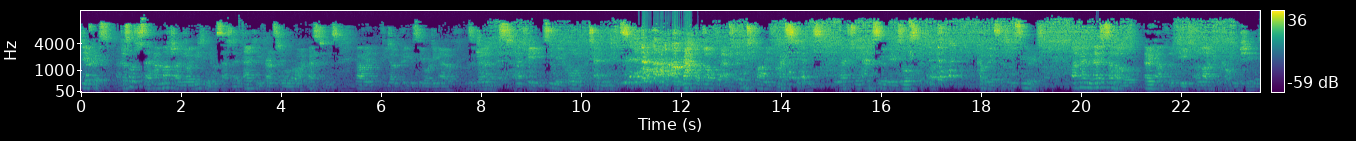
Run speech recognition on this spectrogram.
Dear Chris, I just wanted to say how much I enjoyed meeting you on Saturday. Thank you for answering all of my questions. Guy, if you don't previously already know, was a journalist and he stood in the corner for 10 minutes. And rattled off about 45 questions. And left me absolutely exhausted, but convinced that he was serious. I found the as a whole very helpful indeed, unlike the coffee machine,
